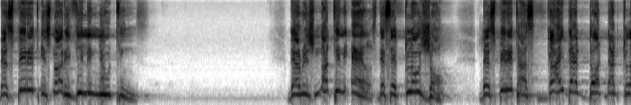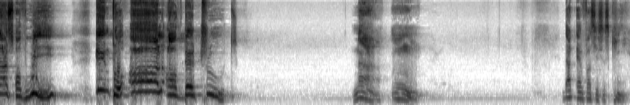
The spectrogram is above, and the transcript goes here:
The Spirit is not revealing new things. There is nothing else. There's a closure. The Spirit has guided that class of we into all of the truth. Now, mm, that emphasis is key.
